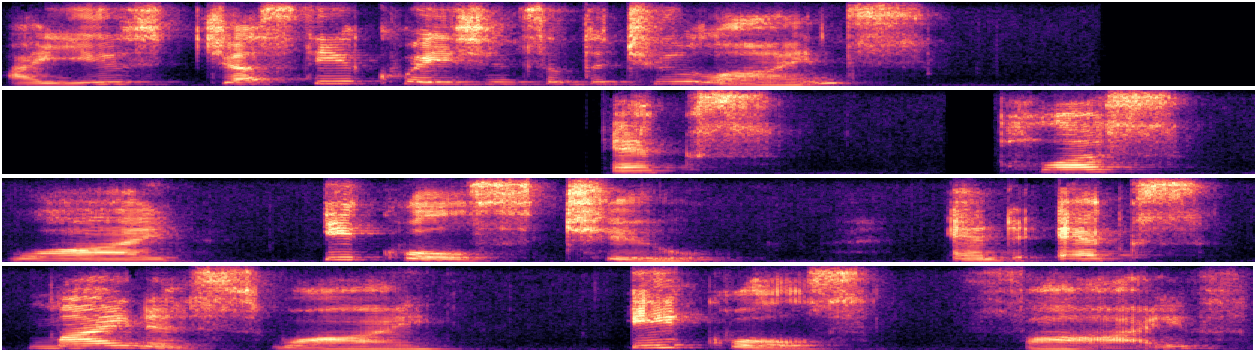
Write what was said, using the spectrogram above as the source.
I used just the equations of the two lines. X plus Y equals 2 and X minus Y equals 5.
